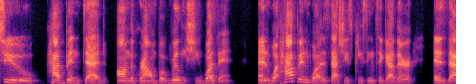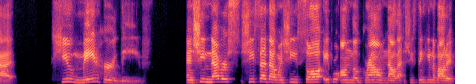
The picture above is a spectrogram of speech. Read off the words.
to have been dead on the ground, but really she wasn't. And what happened was that she's piecing together is that Hugh made her leave and she never she said that when she saw april on the ground now that she's thinking about it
